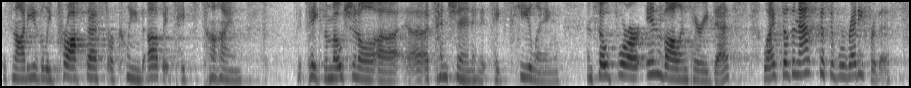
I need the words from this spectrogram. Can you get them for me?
it's not easily processed or cleaned up. It takes time, it takes emotional uh, attention, and it takes healing. And so, for our involuntary deaths, life doesn't ask us if we're ready for this.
